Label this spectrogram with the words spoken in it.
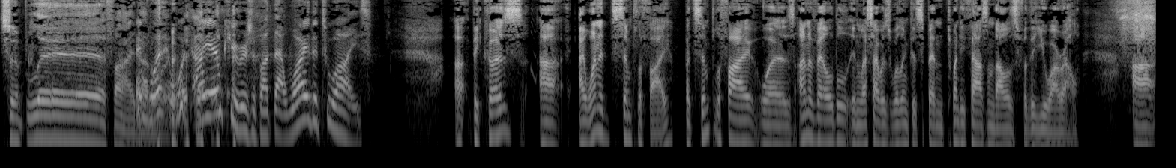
simplify.org. And what, what I am curious about that. Why the two eyes? Uh, because uh, I wanted Simplify, but Simplify was unavailable unless I was willing to spend twenty thousand dollars for the URL. Uh,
